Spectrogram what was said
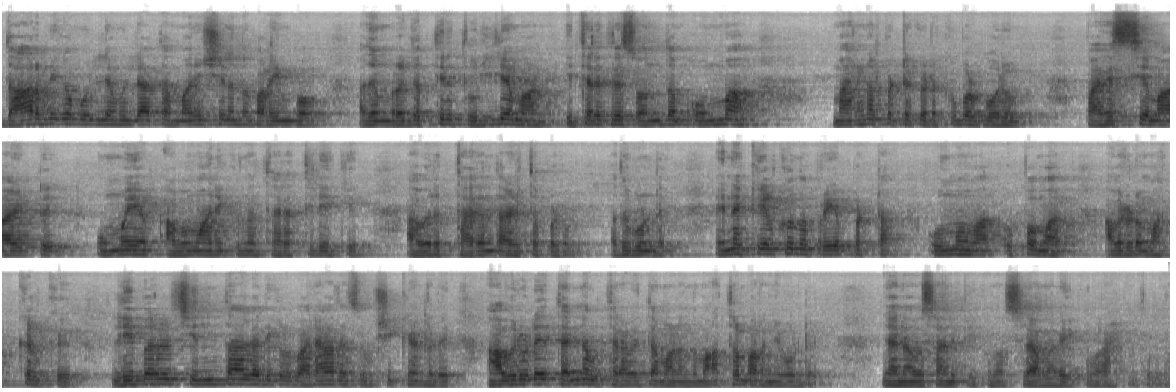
ധാർമ്മിക മൂല്യമില്ലാത്ത മനുഷ്യനെന്ന് പറയുമ്പോൾ അത് മൃഗത്തിന് തുല്യമാണ്. ഇത്തരത്തിൽ സ്വന്തം ഉമ്മ മരണപ്പെട്ട് കിടക്കുമ്പോൾ പോലും പരസ്യമായിട്ട് ഉമ്മയെ അപമാനിക്കുന്ന തരത്തിലേക്ക് അവർ തരം താഴ്ത്തപ്പെടും. അതുകൊണ്ട് എന്നെ കേൾക്കുന്ന പ്രിയപ്പെട്ട ഉമ്മമാർ ഉപ്പമാർ അവരുടെ മക്കൾക്ക് ലിബറൽ ചിന്താഗതികൾ വരാതെ സൂക്ഷിക്കേണ്ടത് അവരുടെ തന്നെ ഉത്തരവാദിത്തമാണെന്ന് മാത്രം പറഞ്ഞുകൊണ്ട് ഞാൻ അവസാനിപ്പിക്കുന്നു. അസ്സാം വലൈക്കും വാഹമത്തുള്ള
